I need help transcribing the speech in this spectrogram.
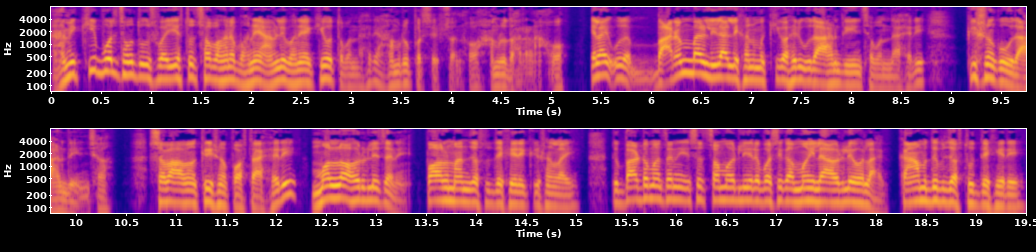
हामी के बोल्छौँ त उसो भए यस्तो छ भनेर भने हामीले भने के हो त भन्दाखेरि हाम्रो पर्सेप्सन हो हाम्रो धारणा हो। यसलाई बारम्बार लीला लेखनमा के कसरी उदाहरण दिइन्छ भन्दाखेरि कृष्णको उदाहरण दिइन्छ। सभामा कृष्ण पस्दाखेरि मल्लहरूले चाहिँ पहलमान जस्तो देखेर कृष्णलाई त्यो बाटोमा चाहिँ यसो चमर लिएर बसेका महिलाहरूले होला कामदेव जस्तो देखेर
